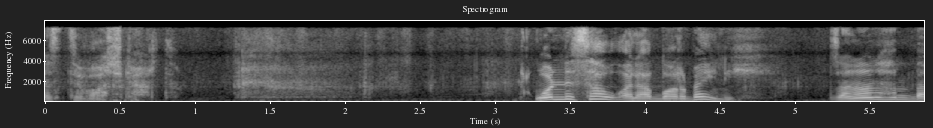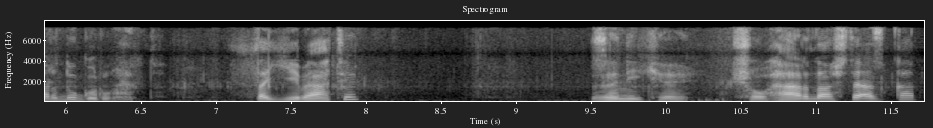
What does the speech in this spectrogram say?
ازدواج کرد. و النساء على ضربینی زنان هم بر دو گروهند. ثیبات زنی که شوهر داشته از قبل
